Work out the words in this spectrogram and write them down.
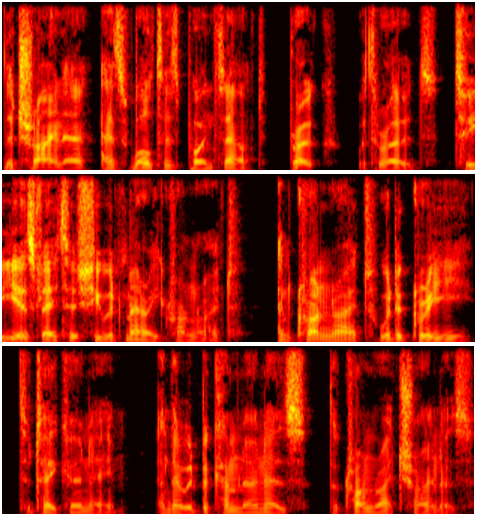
that Schreiner, as Walters points out, broke with Rhodes. Two years later, she would marry Cronwright, and Cronwright would agree to take her name, and they would become known as the Cronwright Schreiners.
